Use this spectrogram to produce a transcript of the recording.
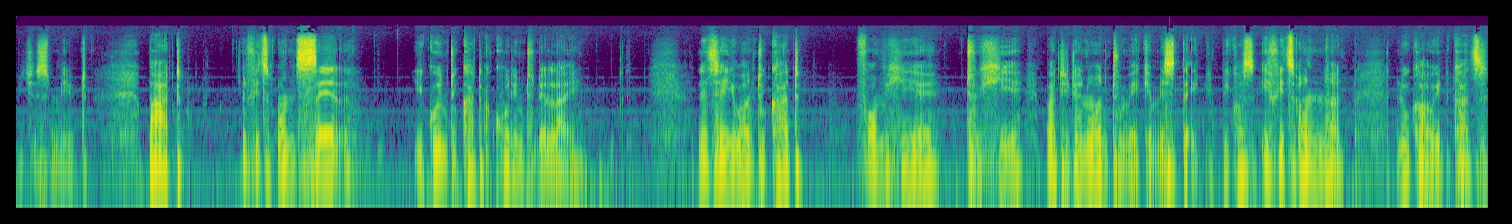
We just mute. But if it's on cell you're going to cut according to the line let's say you want to cut from here to here but you don't want to make a mistake because if it's on none look how it cuts.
